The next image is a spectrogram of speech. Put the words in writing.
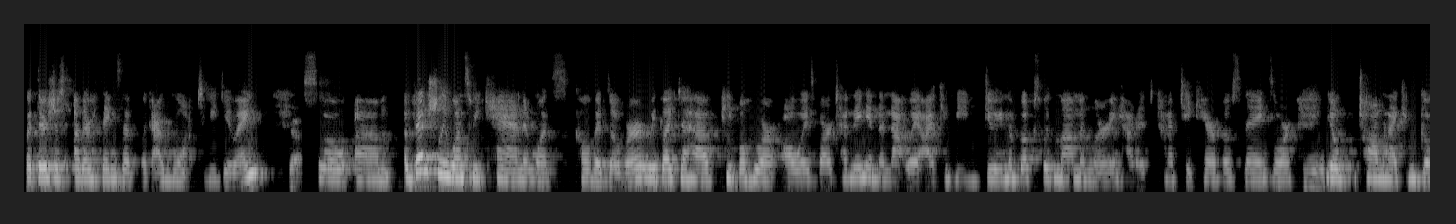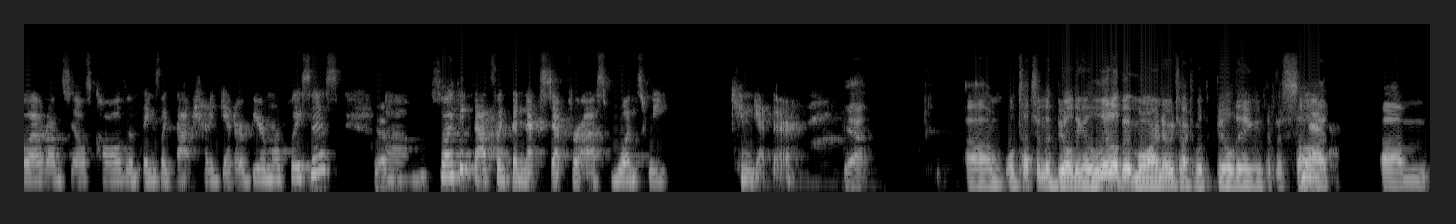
but there's just other things that like I want to be doing. Yeah. So um, eventually, once we can, and once COVID's over, we'd like to have people who are always bartending, and then that way I can be doing the books with mom and learning how to kind of take care of those things. Or Mhm. you know, Tom and I can go out on sales calls and things like that, try to get our beer more places. Yeah. Um, so I think that's like the next step for us once we can get there. Yeah. Um, we'll touch on the building a little bit more. I know we talked about the building, the facade. Um,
